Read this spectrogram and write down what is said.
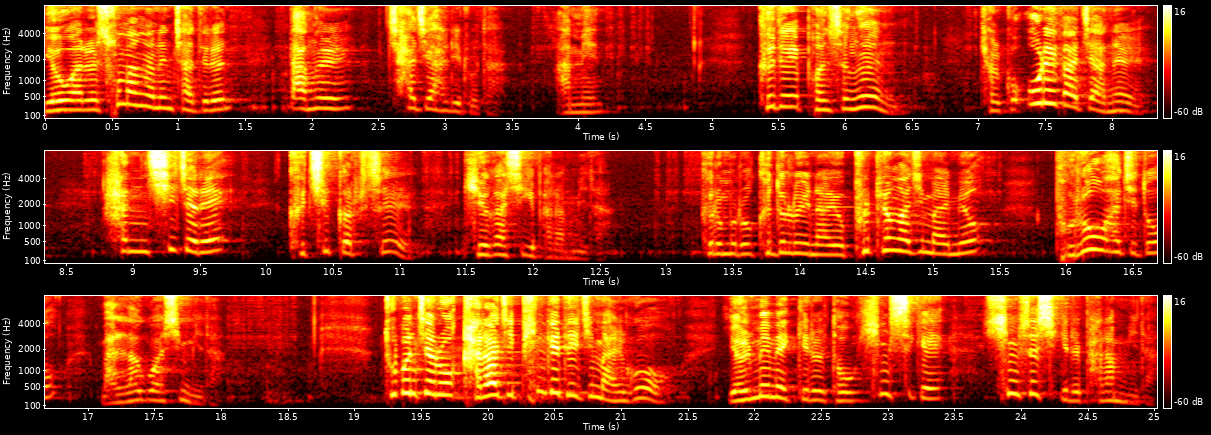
여호와를 소망하는 자들은 땅을 차지하리로다. 아멘. 그들의 번성은 결코 오래가지 않을 한 시절에 그칠 것을 기억하시기 바랍니다. 그러므로 그들로 인하여 불평하지 말며 부러워하지도 말라고 하십니다. 두 번째로 가라지 핑계 대지 말고 열매 맺기를 더욱 힘쓰게 힘쓰시기를 바랍니다.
